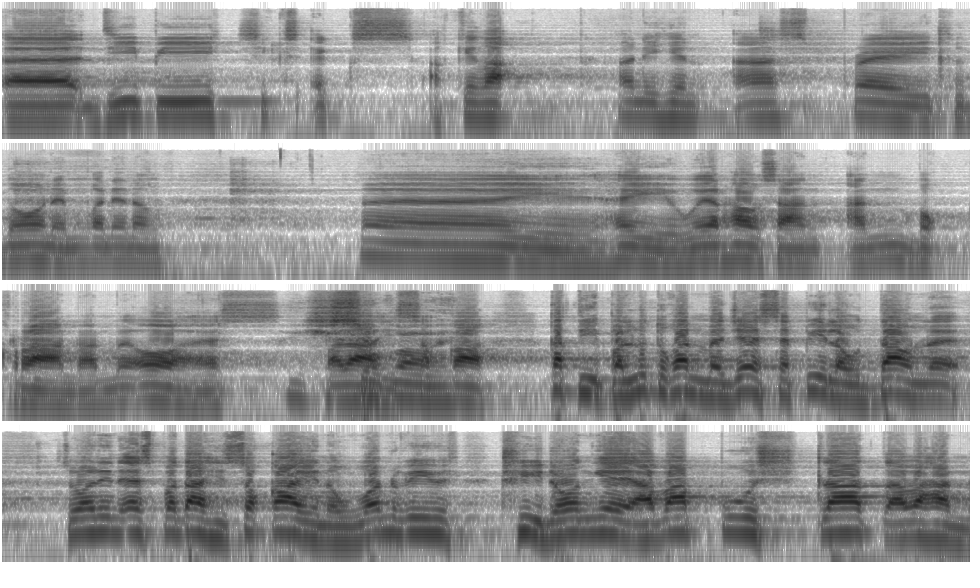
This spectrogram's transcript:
Eh, DP6X akinga ani hian aspray thu do nem kan enang hey hey warehouse an an bokran ran me oh es, para hisoka, eh? kati palu tu meje sepi low down le. Chuan Es espada hisoka in a 1v3 don push tlat awa han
